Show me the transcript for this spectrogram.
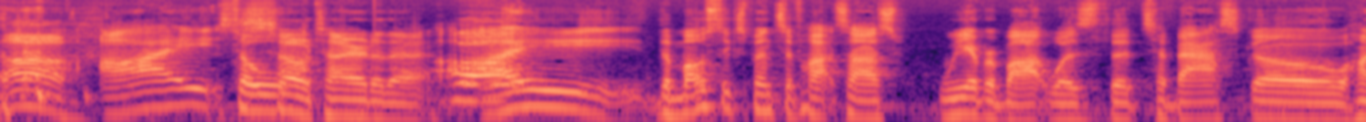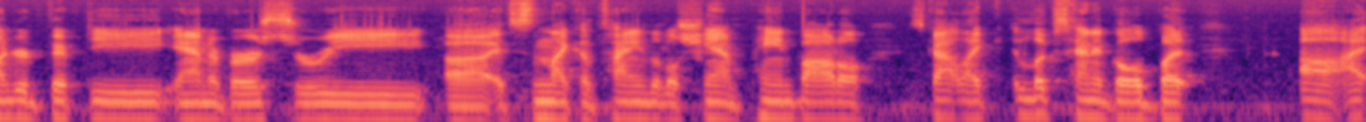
Oh, I so so tired of that. I the most expensive hot sauce we ever bought was the Tabasco 150 anniversary. Uh, it's in like a tiny little champagne bottle. It's got like it looks kind of gold, but uh, I,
